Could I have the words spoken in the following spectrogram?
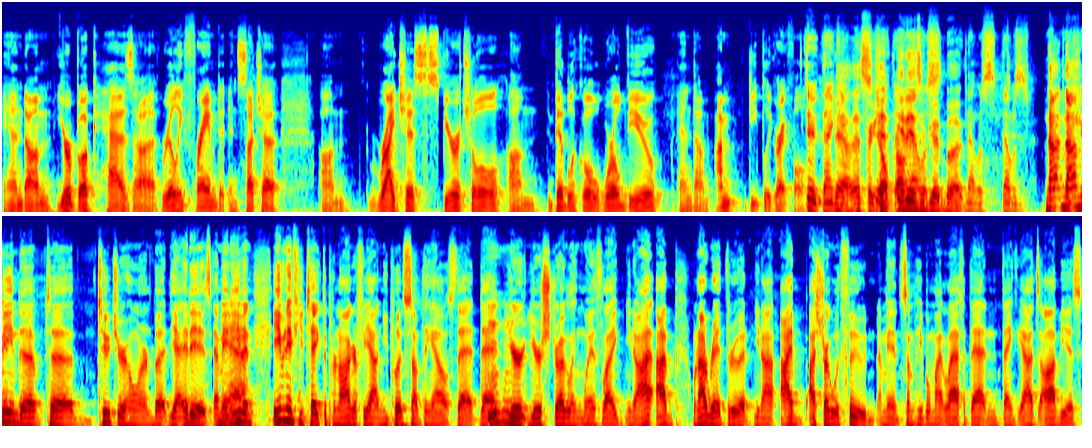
And um, your book has uh, really framed it in such a um, righteous, spiritual, um, biblical worldview, and um, I'm deeply grateful. Dude, thank Yeah, you. that's- I appreciate it- that. it is That a good book. That was that was Not not mean to to toot your horn, but yeah, it is. I mean, Yeah. even even if you take the pornography out and you put something else that that Mm-hmm. you're you're struggling with, like you know, I, I when I read through it, you know, I I struggle with food. I mean, some people might laugh at that and think, yeah, it's obvious,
